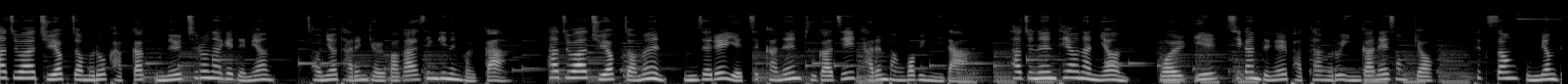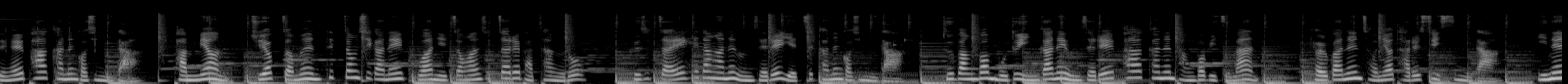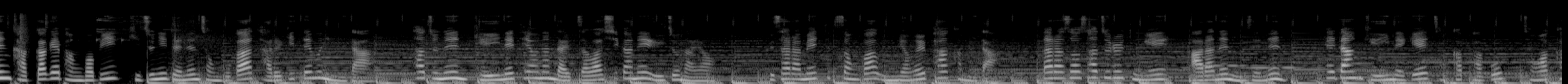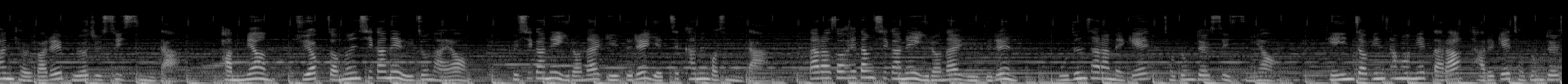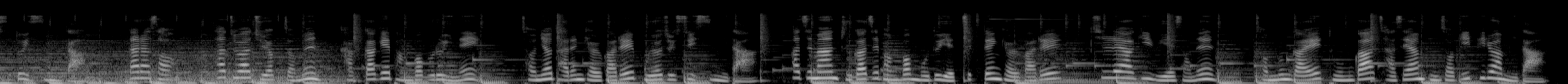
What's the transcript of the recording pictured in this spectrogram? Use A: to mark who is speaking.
A: 사주와 주역점으로 각각 운을 추론하게 되면 전혀 다른 결과가 생기는 걸까? 사주와 주역점은 운세를 예측하는 두 가지 다른 방법입니다. 사주는 태어난 년, 월, 일, 시간 등을 바탕으로 인간의 성격, 특성, 운명 등을 파악하는 것입니다. 반면 주역점은 특정 시간에 구한 일정한 숫자를 바탕으로 그 숫자에 해당하는 운세를 예측하는 것입니다. 두 방법 모두 인간의 운세를 파악하는 방법이지만 결과는 전혀 다를 수 있습니다. 이는 각각의 방법이 기준이 되는 정보가 다르기 때문입니다. 사주는 개인의 태어난 날짜와 시간에 의존하여 그 사람의 특성과 운명을 파악합니다. 따라서 사주를 통해 알아낸 운세는 해당 개인에게 적합하고 정확한 결과를 보여줄 수 있습니다. 반면 주역점은 시간에 의존하여 그 시간에 일어날 일들을 예측하는 것입니다. 따라서 해당 시간에 일어날 일들은 모든 사람에게 적용될 수 있으며 개인적인 상황에 따라 다르게 적용될 수도 있습니다. 따라서 사주와 주역점은 각각의 방법으로 인해 전혀 다른 결과를 보여줄 수 있습니다. 하지만 두 가지 방법 모두 예측된 결과를 신뢰하기 위해서는 전문가의 도움과 자세한 분석이 필요합니다.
